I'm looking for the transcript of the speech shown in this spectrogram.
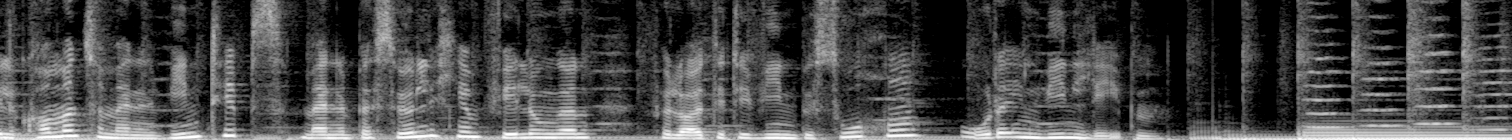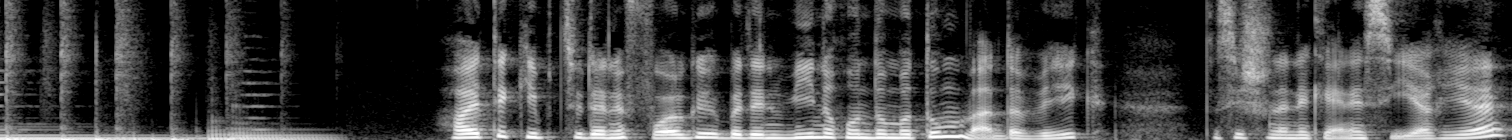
Willkommen zu meinen Wien-Tipps, meinen persönlichen Empfehlungen für Leute, die Wien besuchen oder in Wien leben. Heute gibt es wieder eine Folge über den Wien Rundum Wanderweg. Das ist schon eine kleine Serie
